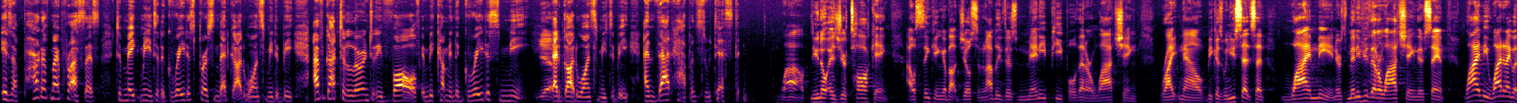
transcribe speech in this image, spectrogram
It's a part of my process to make me into the greatest person that God wants me to be. I've got to learn to evolve in becoming the greatest me yeah. that God wants me to be. And that happens through testing. Wow. You know, as you're talking, I was thinking about Joseph, and I believe there's many people that are watching right now because when you said said why me, and there's many of you that are watching, they're saying why me, why did I go?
